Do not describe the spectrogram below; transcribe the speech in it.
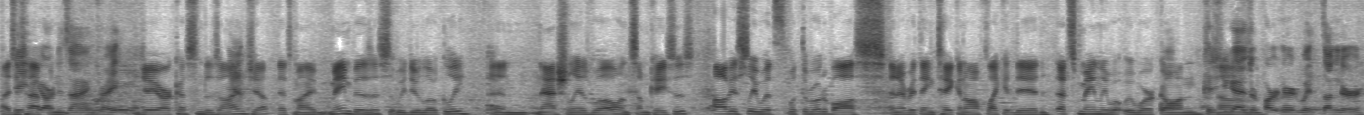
I just JR happened. Designs, right? JR Custom Designs, yep. That's my main business that we do locally and nationally as well in some cases. Obviously with with the Rotoboss and everything taking off like it did, that's mainly what we work on. Because you guys are Um, partnered with Thunder.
